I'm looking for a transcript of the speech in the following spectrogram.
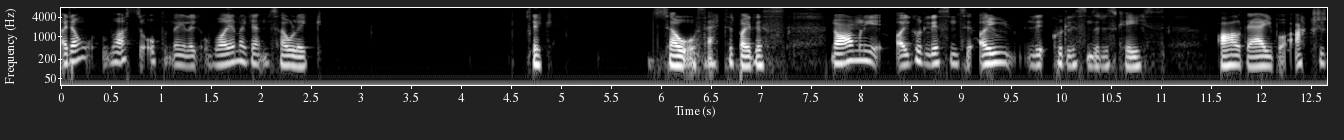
I don't. What's up with me? Like, why am I getting so like, like, so affected by this? Normally, I could listen to I li- could listen to this case all day, but actually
